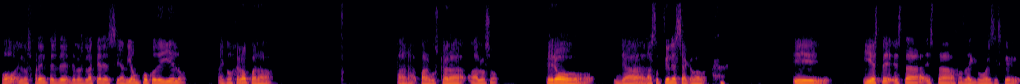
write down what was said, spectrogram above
o en los frentes de, los glaciares si había un poco de hielo ahí congelado para, para, para buscar al oso, pero ya las opciones se acababan. y, y este, esta, esta foto de aquí, como veis, es que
